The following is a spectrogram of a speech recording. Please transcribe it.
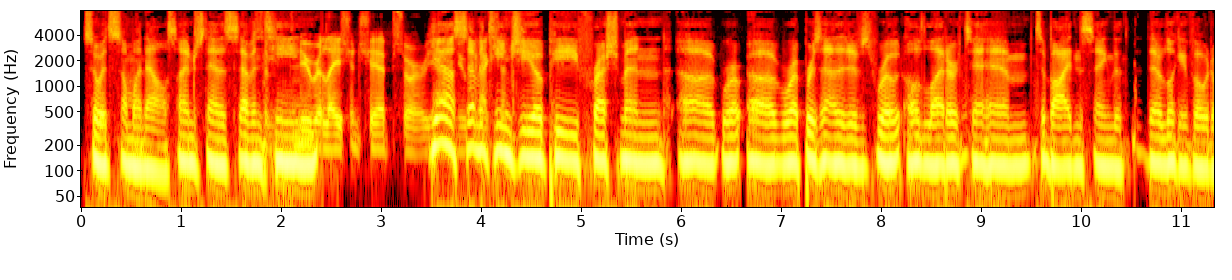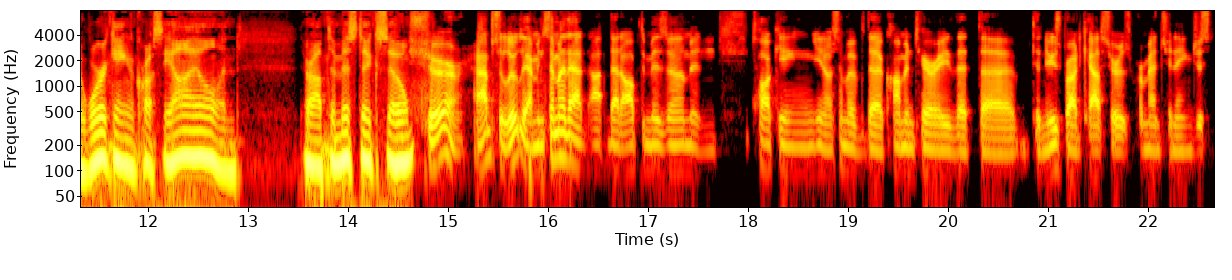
so it's someone else i understand it's Some 17 new relationships or yeah, new 17. GOP freshmen uh, re- uh, representatives wrote a letter to him, to Biden, saying that they're looking forward to working across the aisle and they're optimistic. So, Sure, absolutely. I mean, some of that uh, that optimism and talking, you know, some of the commentary that the the news broadcasters were mentioning, just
